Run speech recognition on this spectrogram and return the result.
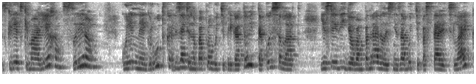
с грецким орехом, сыром, куриная грудка. Обязательно попробуйте приготовить такой салат. Если видео вам понравилось, не забудьте поставить лайк,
